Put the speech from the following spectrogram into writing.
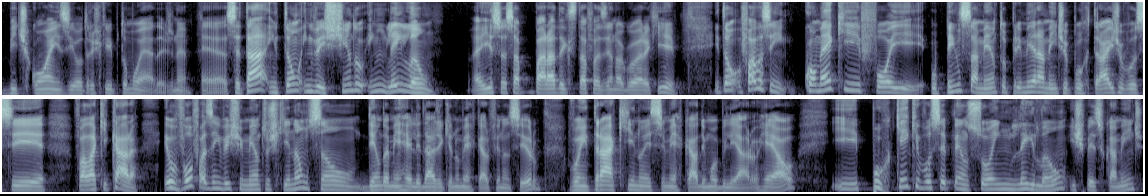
bitcoins e outras criptomoedas, né? É, você está, então, investindo em leilão. É isso, essa parada que você está fazendo agora aqui. Então, fala assim, como é que foi o pensamento, primeiramente, por trás de você falar que, cara, eu vou fazer investimentos que não são dentro da minha realidade aqui no mercado financeiro, vou entrar aqui nesse mercado imobiliário real, e por que que você pensou em leilão, especificamente,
